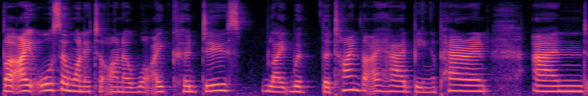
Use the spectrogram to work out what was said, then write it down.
But I also wanted to honor what I could do, like with the time that I had being a parent. And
